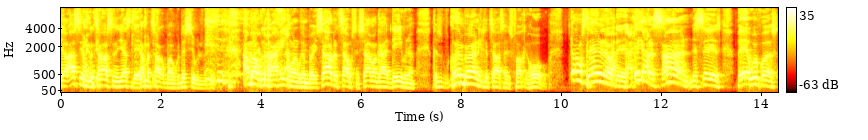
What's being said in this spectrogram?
Yo, I seen him guitar center yesterday. I'm gonna talk about because this shit was ridiculous. I'm out Glen Burnie. I hate going to Glen Burnie. Shout out to Towson. Shout out my guy Dave and them. Because Glen Burnie guitar center is fucking horrible. Yo, I'm standing out there. They got a sign that says "Bear with us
